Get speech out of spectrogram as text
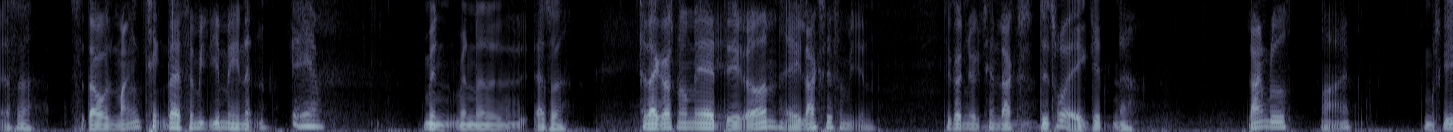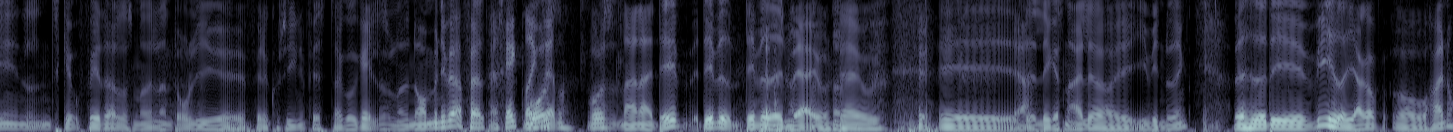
altså, så der er jo mange ting, der er i familie med hinanden. ja. Men, men øh, altså, Er der ikke også noget med, at øh, ørren er i laksefamilien? Det gør den jo ikke til en laks. det tror jeg ikke, at den er. Langt ude. Nej. Måske en, eller anden skæv fætter eller sådan noget, eller en dårlig øh, fætter kusinefest, der er gået galt eller sådan noget. Nå, men i hvert fald, Man skal ikke drikke Vores- vandet. Vores, nej, nej, det, det ved, det ved enhver jo. Der er jo, øh, Ja. der ligger snegle og, øh, i vinduet, ikke? Hvad hedder det? Vi hedder Jakob og Heino,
